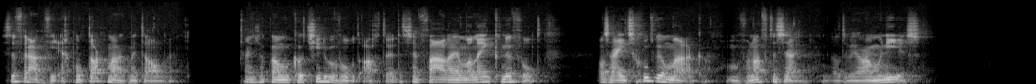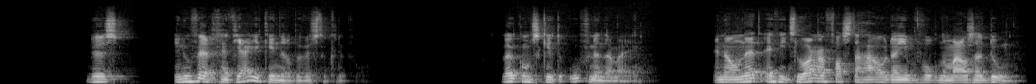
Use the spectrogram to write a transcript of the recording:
is de vraag of je echt contact maakt met de ander. En zo kwam een coachie er bijvoorbeeld achter dat zijn vader hem alleen knuffelt als hij iets goed wil maken, om er vanaf te zijn, dat er weer harmonie is. Dus in hoeverre geef jij je kinderen bewust een knuffel? Leuk om eens een keer te oefenen daarmee. En dan net even iets langer vast te houden dan je bijvoorbeeld normaal zou doen.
